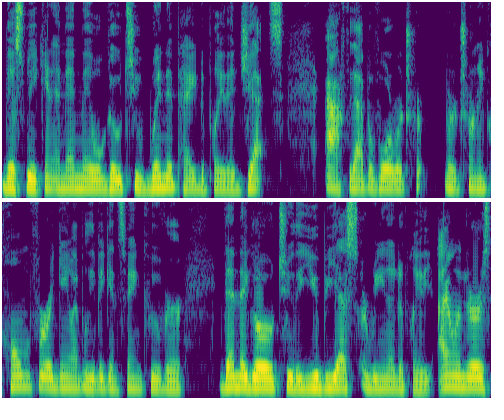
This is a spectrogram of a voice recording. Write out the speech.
this weekend, and then they will go to Winnipeg to play the Jets after that before ret- returning home for a game, I believe, against Vancouver. Then they go to the UBS Arena to play the Islanders.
